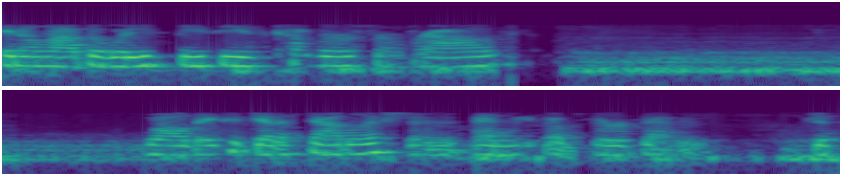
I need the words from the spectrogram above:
It allowed the woody species cover from browse while they could get established, and, and we've observed them just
